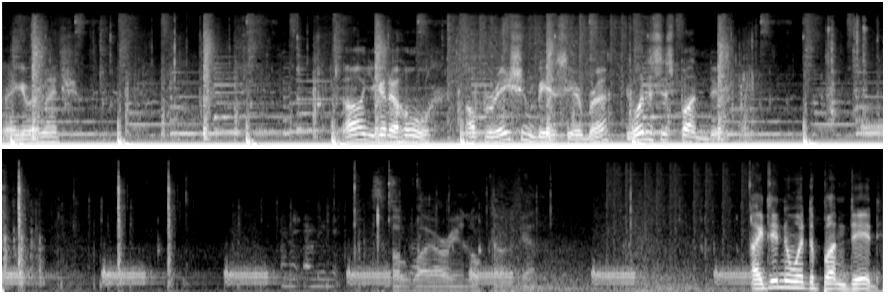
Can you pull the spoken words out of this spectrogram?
Thank you very much. Oh, you got a whole operation base here, bruh. What does this button do? Oh, why are we in lockdown again? I didn't know what the button did.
